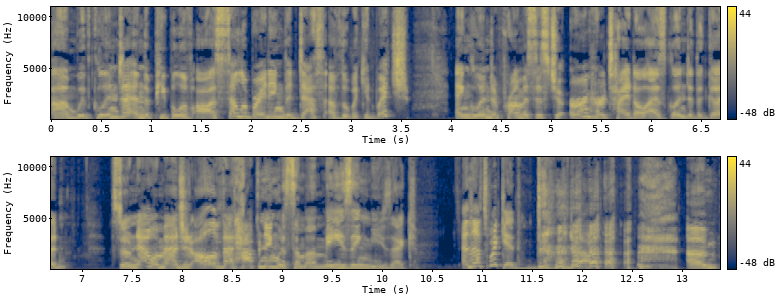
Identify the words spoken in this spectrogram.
um, with Glinda and the people of Oz celebrating the death of the Wicked Witch, and Glinda promises to earn her title as Glinda the Good. So now imagine all of that happening with some amazing music. And that's wicked. um,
